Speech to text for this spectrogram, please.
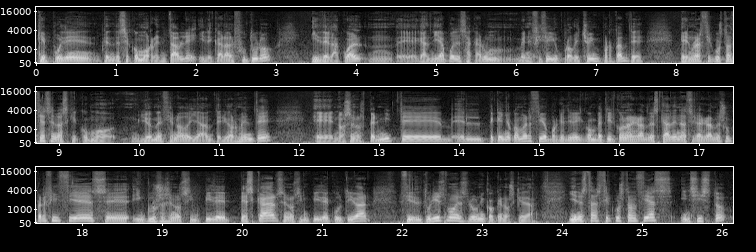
que puede entenderse como rentable y de cara al futuro y de la cual eh, Gandía puede sacar un beneficio y un provecho importante en unas circunstancias en las que, como yo he mencionado ya anteriormente, eh, no se nos permite el pequeño comercio porque tiene que competir con las grandes cadenas y las grandes superficies, eh, incluso se nos impide pescar, se nos impide cultivar. Es decir, el turismo es lo único que nos queda. Y en estas circunstancias, insisto,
